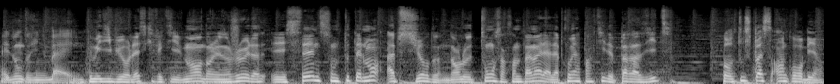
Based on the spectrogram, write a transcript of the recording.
Et donc, dans une, bah, une comédie burlesque, effectivement, dans les enjeux et, et les scènes sont totalement absurdes. Dans le ton, ça ressemble pas mal à la première partie de Parasite. Bon, tout se passe encore bien.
